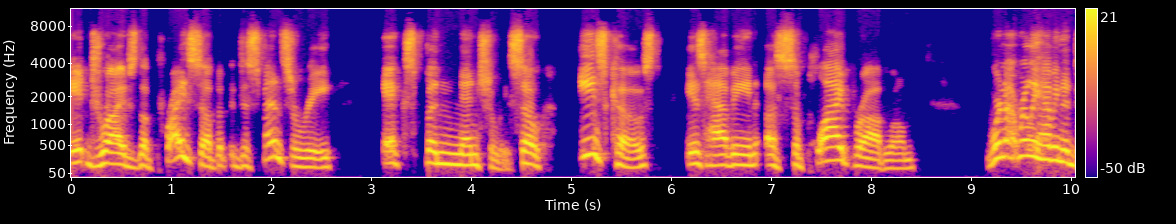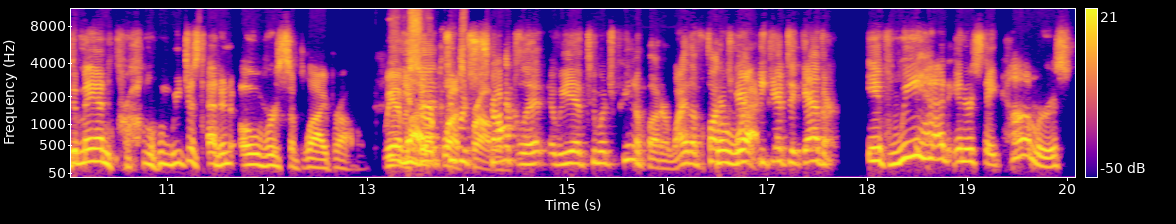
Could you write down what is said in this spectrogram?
it drives the price up at the dispensary exponentially. So, East Coast is having a supply problem. We're not really having a demand problem. We just had an oversupply problem. We have You a have too much problem. chocolate and we have too much peanut butter. Why the fuck can't we get together? if we had interstate commerce,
